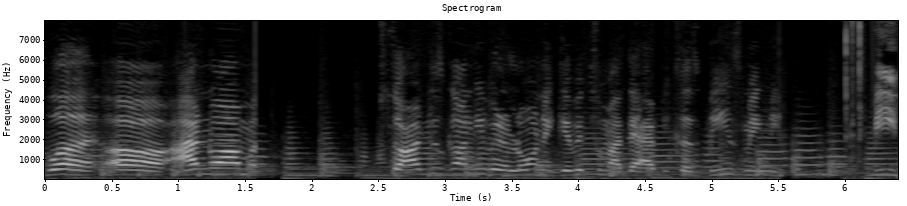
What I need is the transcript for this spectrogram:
but uh, I know I'm. A, so I'm just gonna leave it alone and give it to my dad because beans make me me.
